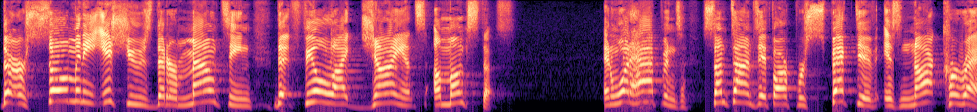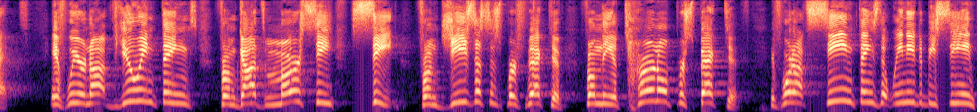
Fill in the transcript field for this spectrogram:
There are so many issues that are mounting that feel like giants amongst us. And what happens sometimes if our perspective is not correct, if we are not viewing things from God's mercy seat, from Jesus' perspective, from the eternal perspective, if we're not seeing things that we need to be seeing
